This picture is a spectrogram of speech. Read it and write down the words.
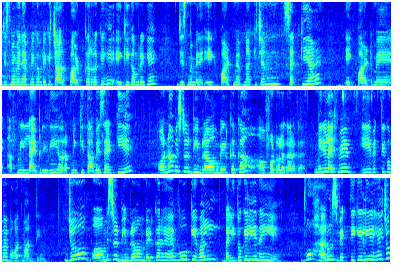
जिसमें मैंने अपने कमरे के चार पार्ट कर रखे हैं, एक ही कमरे के, जिसमें मैंने एक पार्ट में अपना किचन सेट किया है, एक पार्ट में अपनी लाइब्रेरी और अपनी किताबें सेट की है और ना मिस्टर भीमराव अंबेडकर का फ़ोटो लगा रखा है। मेरी लाइफ में ये व्यक्ति को मैं बहुत मानती हूँ। जो मिस्टर भीमराव अंबेडकर है, वो केवल दलितों के लिए नहीं है, वो हर उस व्यक्ति के लिए है जो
